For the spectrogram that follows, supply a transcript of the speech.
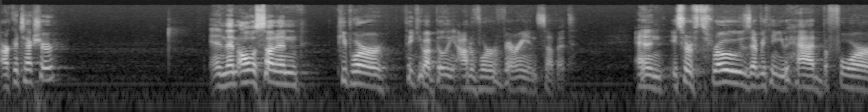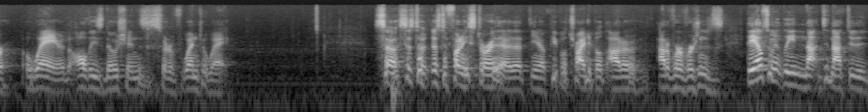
architecture, and then all of a sudden, people are thinking about building out-of-order variants of it. And it sort of throws everything you had before away, or the, all these notions sort of went away. So it's just a, just a funny story there that you know, people tried to build out of, out of order versions. They ultimately not, did not do,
